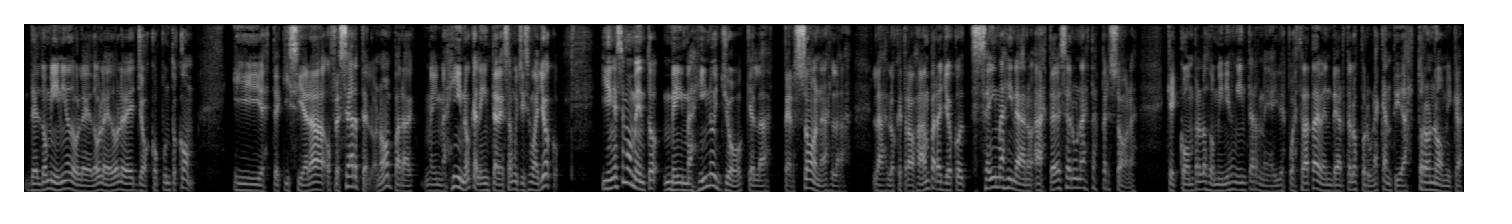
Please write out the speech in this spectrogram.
del dominio www.yoko.com y este, quisiera ofrecértelo, ¿no? Para, me imagino que le interesa muchísimo a Yoko. Y en ese momento me imagino yo que las personas, las, los que trabajaban para Yoko, se imaginaron, ah, este debe ser una de estas personas que compra los dominios en internet y después trata de vendértelos por una cantidad astronómica,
